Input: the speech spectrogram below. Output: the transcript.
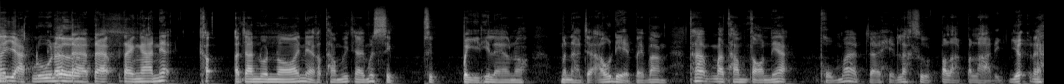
ถ้าอยากรู้นะเออแต่แต่แต่งานเนี้ยเขาอาจารย์นวลน้อยเนี่ยเขาทำวิจัยเมื่อสิบสิบปีที่แล้วเนาะมันอาจจะอัปเดตไปบ้าง ถ้ามาทำตอนเนี้ยผมว่าจะเห็นหลักสูตรประหลาดประหลาดๆอีกเยอะนะ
